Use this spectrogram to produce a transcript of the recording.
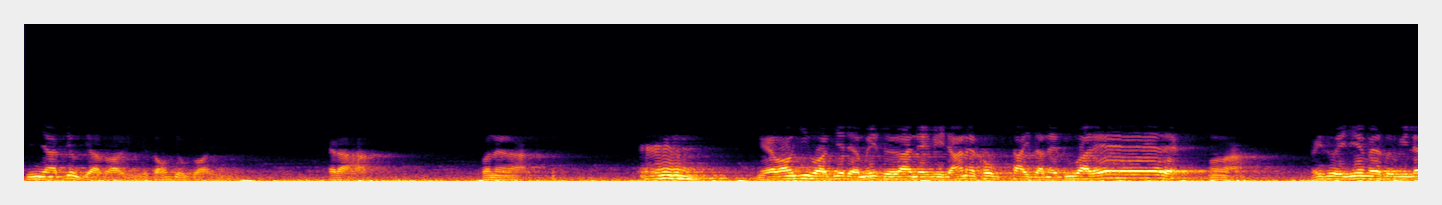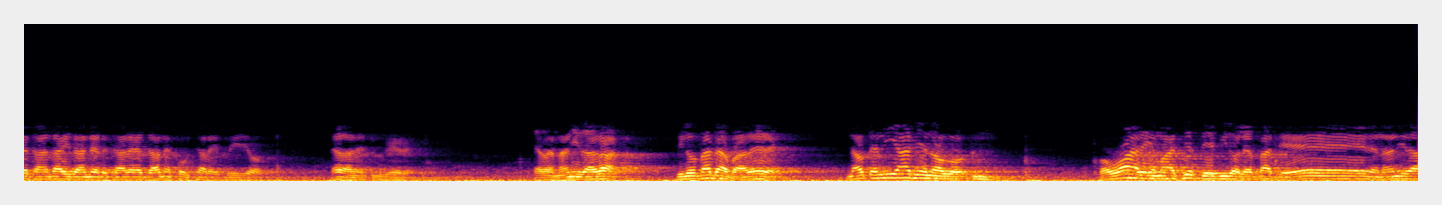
ပညာပြုတ်ကြသွားပြီအကောင်းပြုတ်သွားပြီအဲ့ဒါဟာ ခုနကငယ်ပေါင်းကြီးပေါ်ဖြစ်တဲ့မိတ်ဆွေကနေပြီးဒါနဲ့ခုတ်ထိုက်တာနဲ့တူပါတယ်တဲ့ဟုတ်လားမိတ်ဆွေရင်းမယ်ဆိုပြီးလက်ခံတိုက်တာနဲ့တခါလဲဒါနဲ့ခုတ်ချလိုက်သေးရောအဲ့ဒါနဲ့တူတယ်တဲ့အဲ့ဒါနာနေတာကဒီလိုတတ်တတ်ပါလေတဲ့နောက်တနည်းအားဖြင့်တော့ဘဝတွေမှာဖြစ်စေပြီးတော့လည်းတတ်တယ်တဲ့နာနေတာ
